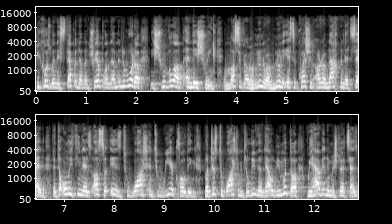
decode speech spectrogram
because when they step on them and trample on them in the water, they shrivel up and they shrink. And Masif Rav Hamnuna, Rav Hamnuna asked a question on Rav Nachman that said that the only thing that is also is to wash and to wear clothing, but just to wash them and to leave them, that would be mutter. We have in the Mishnah that says,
